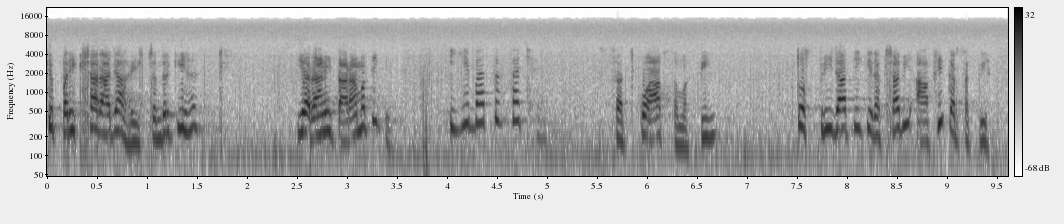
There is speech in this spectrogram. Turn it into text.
कि परीक्षा राजा हरिश्चंद्र की है या रानी तारामती की। ये बात तो सच है। सच को आप समझती तो स्त्री जाति की रक्षा भी आप ही कर सकती है।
